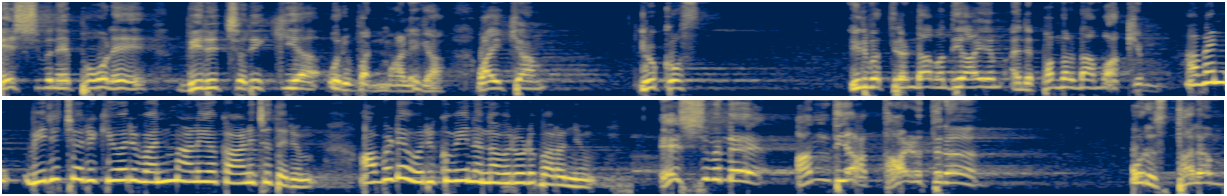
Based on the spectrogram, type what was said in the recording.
യേശുവിനെ പോലെ വിരിച്ചൊരുക്കിയ ഒരു വന്മാളിക വായിക്കാം. ലൂക്കോസ് ഇരുപത്തിരണ്ടാം അധ്യായം അതിന്റെ പന്ത്രണ്ടാം വാക്യം. അവൻ വിരിച്ചൊരുക്കിയ ഒരു വന്മാളിക കാണിച്ചു തരും. അവിടെ ഒരുക്കുവീൻ എന്നവരോട് പറഞ്ഞു യേശുവിന്റെ അന്ത്യ താഴത്തിന് ഒരു സ്ഥലം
